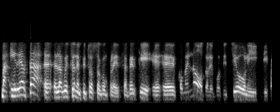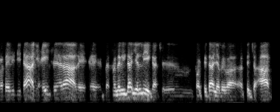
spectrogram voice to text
Ma in realtà eh, la questione è piuttosto complessa perché, eh, eh come è noto, le posizioni di Fratelli d'Italia e in generale eh, Fratelli d'Italia e Lega, cioè, Forza Italia atteggia- ha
